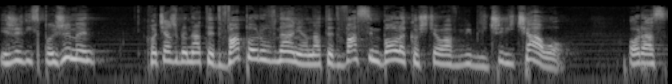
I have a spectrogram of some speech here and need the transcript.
Jeżeli spojrzymy chociażby na te dwa porównania, na te dwa symbole kościoła w Biblii, czyli ciało oraz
